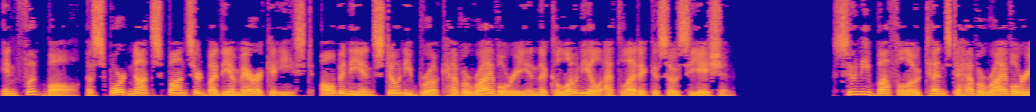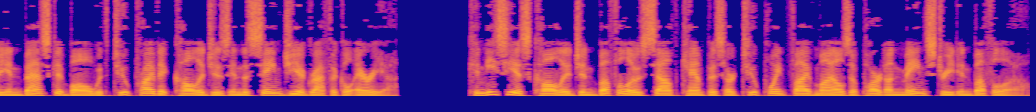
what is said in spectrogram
In football, a sport not sponsored by the America East, Albany and Stony Brook have a rivalry in the Colonial Athletic Association. SUNY Buffalo tends to have a rivalry in basketball with two private colleges in the same geographical area. Canisius College and Buffalo's South Campus are 2.5 miles apart on Main Street in Buffalo.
